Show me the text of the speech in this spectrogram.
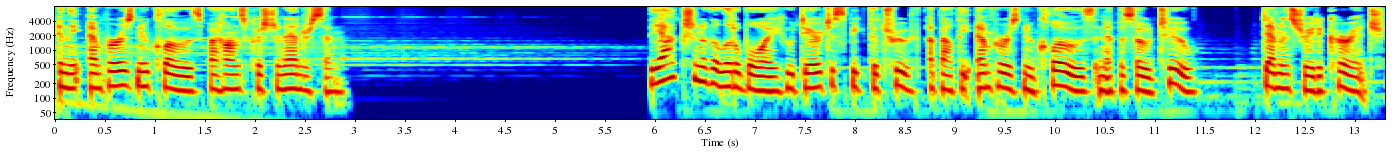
in The Emperor's New Clothes by Hans Christian Andersen. The action of the little boy who dared to speak the truth about the Emperor's new clothes in episode 2 demonstrated courage.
